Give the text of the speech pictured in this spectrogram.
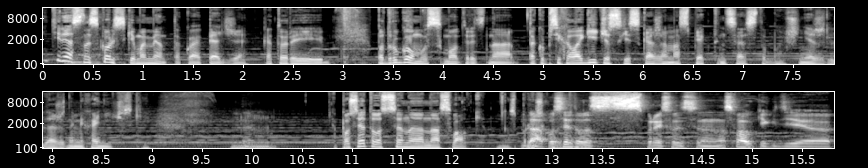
Интересный скользкий момент такой, опять же, который по-другому смотрит на такой психологический, скажем, аспект инцеста больше, нежели даже на механический. Mm-hmm. После этого сцена на свалке. Да, после этого происходит сцена на свалке, где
